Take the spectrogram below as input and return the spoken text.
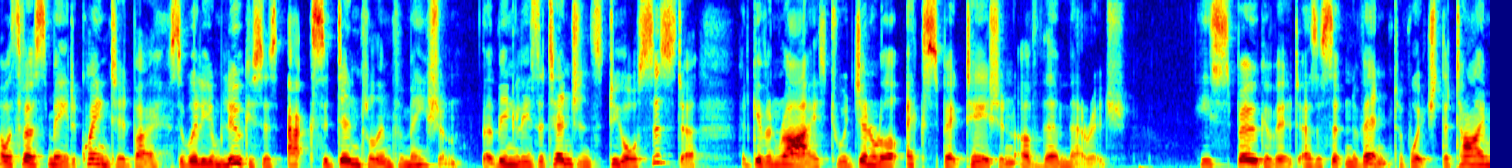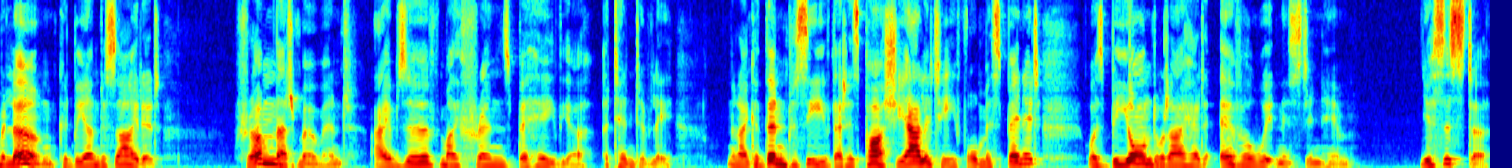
I was first made acquainted by Sir William Lucas's accidental information that Bingley's attentions to your sister had given rise to a general expectation of their marriage. He spoke of it as a certain event of which the time alone could be undecided. From that moment I observed my friend's behaviour attentively, and I could then perceive that his partiality for Miss Bennet was beyond what I had ever witnessed in him. Your sister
